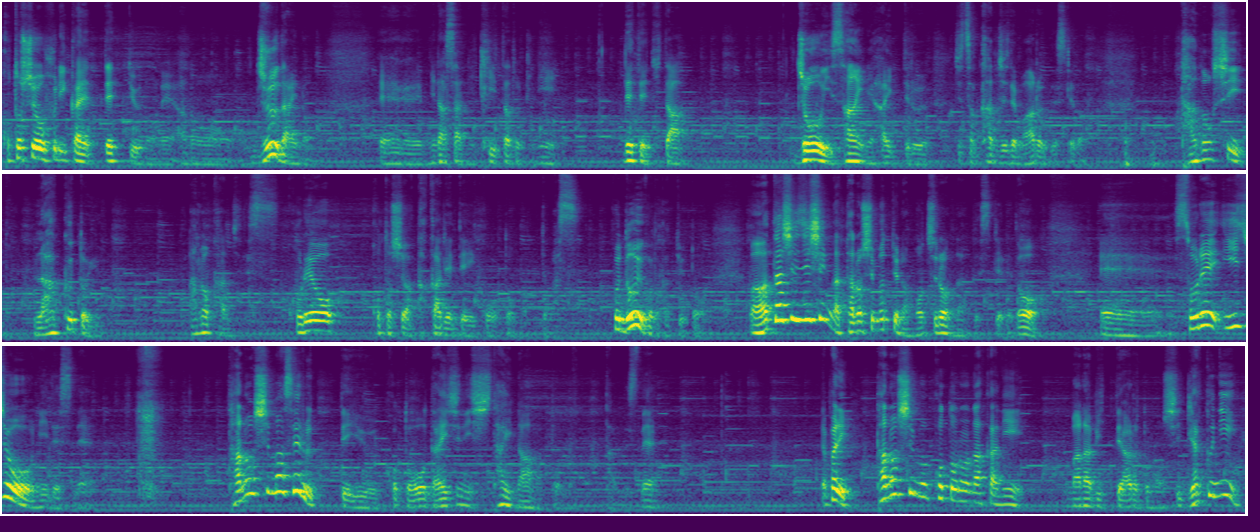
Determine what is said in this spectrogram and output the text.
今年を振り返ってっていうのをね10代の、えー、皆さんに聞いた時に出てきた上位3位に入ってる実は漢字でもあるんですけど楽しい楽というあの感じです。これを今年は掲げていこうと思ってます。これどういうことかっていうと、まあ、私自身が楽しむっていうのはもちろんなんですけれど、えー、それ以上にですね楽しませるっていうことを大事にしたいなと思ったんですね。やっぱり楽しむことの中に学びってあると思うし逆に、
